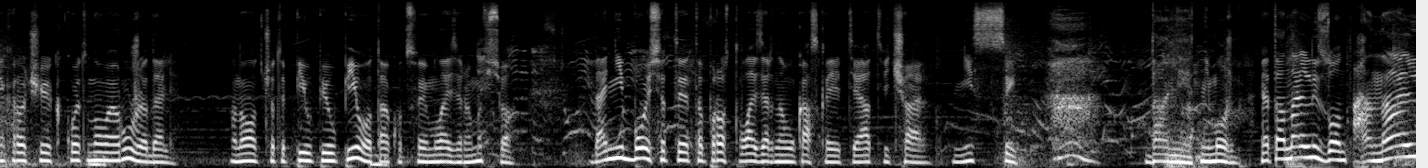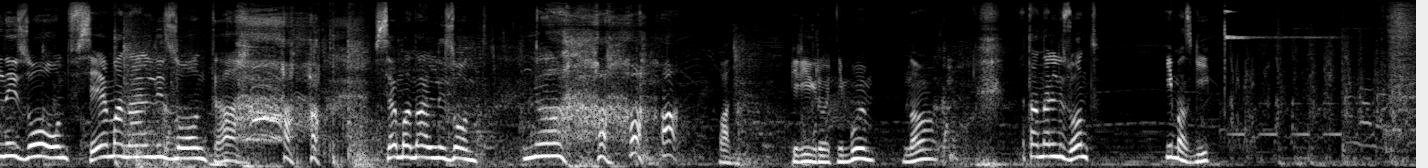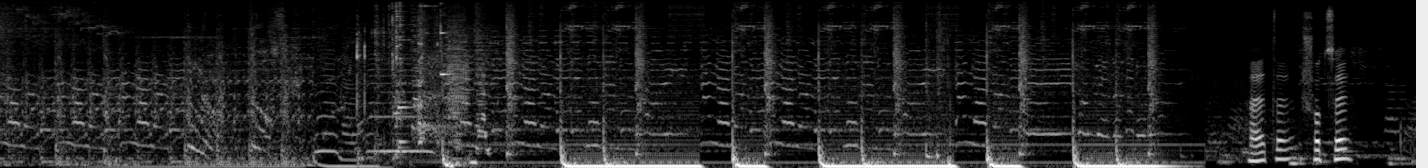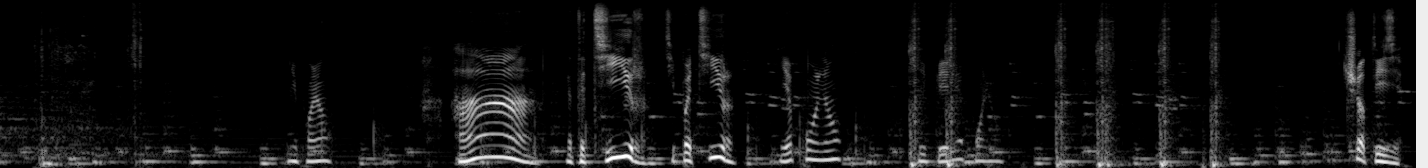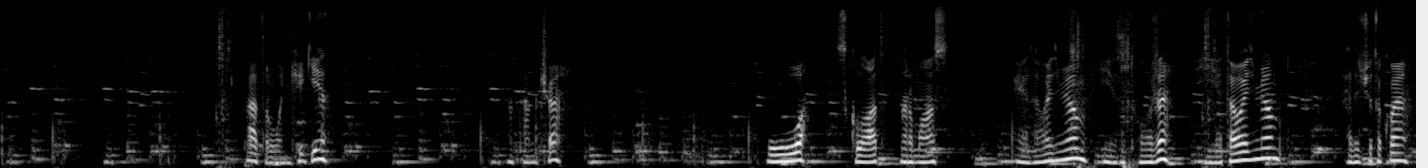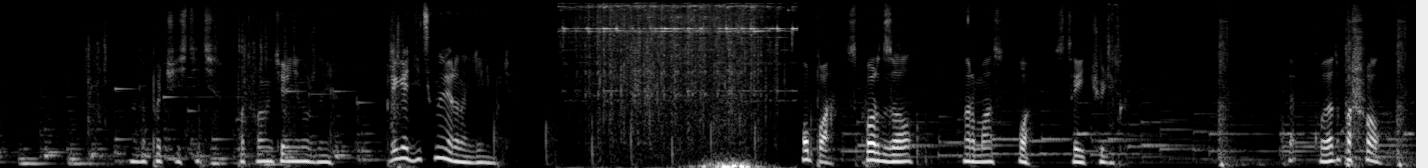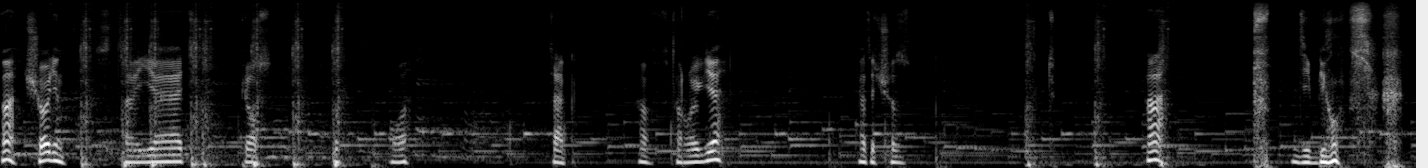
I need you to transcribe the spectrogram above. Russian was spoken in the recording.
Мне, короче, какое-то новое оружие дали. Оно вот что-то пил-пил-пил вот так вот своим лазером и все. Да не бойся ты, это просто лазерная указка, я тебе отвечаю. Не ссы. Да нет, не может быть. Это анальный зонд. Анальный зонд. Всем анальный зонд. А, Всем анальный зонд. Ладно, переигрывать не будем, но это анальный зонд и мозги. А это что це? Не понял. А, это тир, типа тир. Я понял. Теперь я понял. Чё ты, Изи? Патрончики. А там чё? О, склад, нормас. Это возьмем, и это тоже, и это возьмем. Это что такое? Надо почистить. Патроны теперь не нужны. Пригодится, наверное, где-нибудь. Опа, спортзал. Нормас. О, стоит чудик. Да, куда ты пошел? А, еще один. Стоять. Пес. О. Так. А второй где? Это что. А! Пф, дебил.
